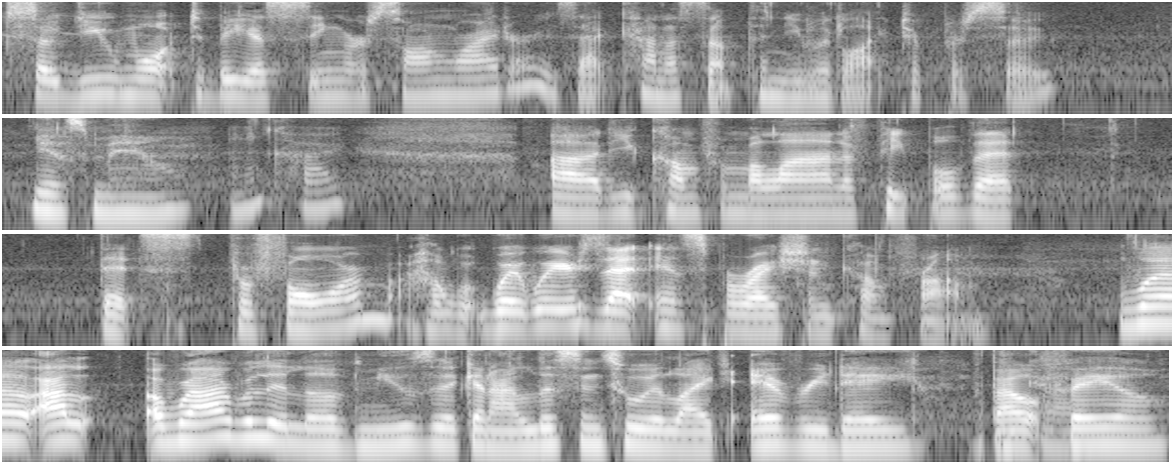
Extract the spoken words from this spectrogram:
so do you want to be a singer songwriter? Is that kind of something you would like to pursue? Yes, ma'am. Okay. Uh, do you come from a line of people that that's perform? How, where, where's that inspiration come from? Well, I well, I really love music and I listen to it like every day without Okay. fail.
